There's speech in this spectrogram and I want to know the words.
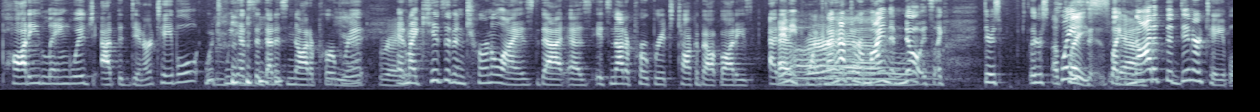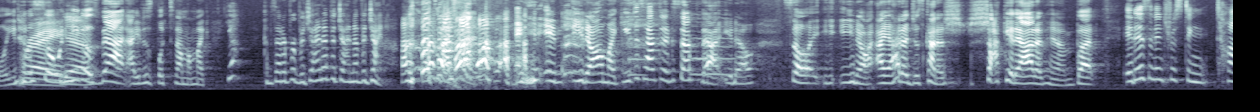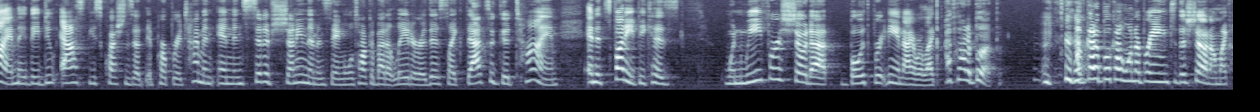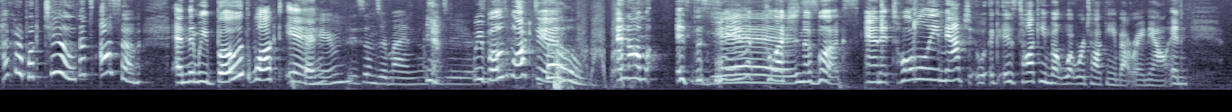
potty language at the dinner table, which we have said that is not appropriate. Yeah. Right. And my kids have internalized that as it's not appropriate to talk about bodies at any point. And I have to remind them, no, it's like there's there's places, place, like yeah. not at the dinner table, you know. Right. So when Yeah. he goes that, I just looked at him. I'm like, yeah, comes out of her vagina, vagina, vagina. That's what I said. and, he- and you know, I'm like, you just have to accept that, you know. So you know, I had to just kind of sh- shock it out of him, but. It is an interesting time. They, they do ask these questions at the appropriate time. And, and instead of shunning them and saying, we'll talk about it later or this, like, that's a good time. And it's funny because when we first showed up, both Brittany and I were like, I've got a book. I've got a book I want to bring to the show. And I'm like, I've got a book too. That's awesome. And then we both walked in. These ones are mine. Those ones are yours. We both walked in, and um, it's the same Yes. collection of books, and it totally match is talking about what we're talking about right now. And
